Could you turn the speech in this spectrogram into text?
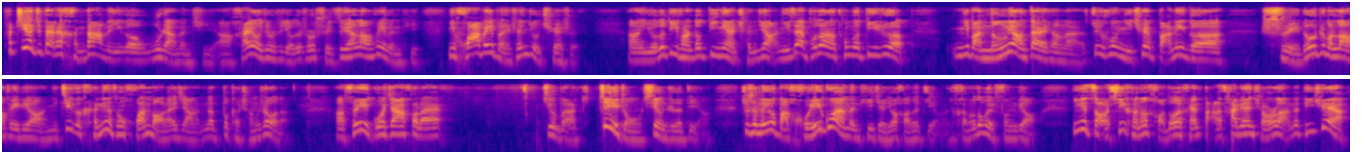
它这样就带来很大的一个污染问题啊，还有就是有的时候水资源浪费问题。你华北本身就缺水，啊，有的地方都地面沉降，你再不断的通过地热，你把能量带上来，最后你却把那个水都这么浪费掉，你这个肯定从环保来讲那不可承受的啊，所以国家后来。就把这种性质的井，就是没有把回灌问题解决好的井，很多都会封掉。因为早期可能好多还打了擦边球了。那的确啊，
